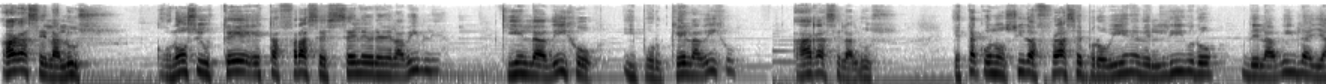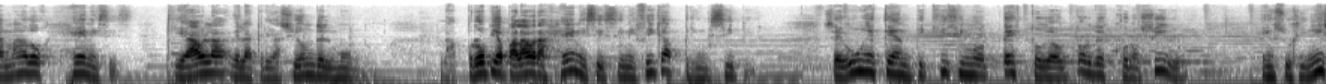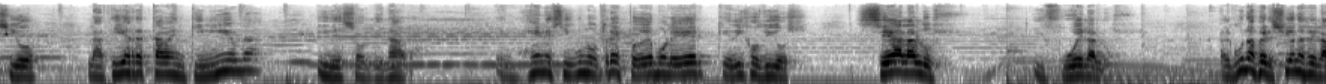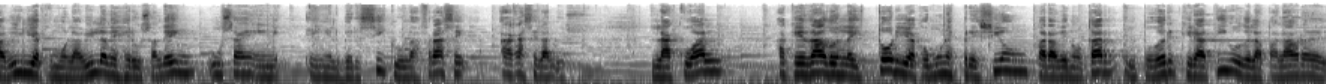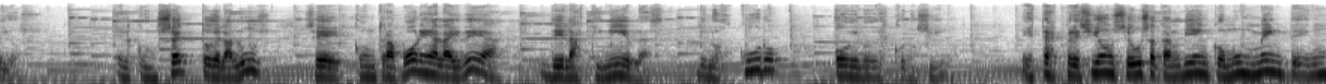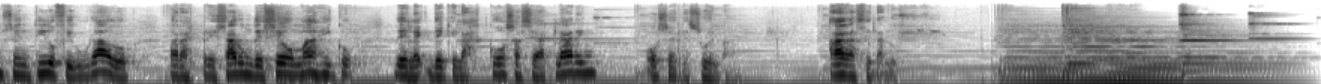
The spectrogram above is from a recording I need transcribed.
Hágase la luz. ¿Conoce usted esta frase célebre de la Biblia? ¿Quién la dijo y por qué la dijo? Hágase la luz. Esta conocida frase proviene del libro de la Biblia llamado Génesis, que habla de la creación del mundo. La propia palabra Génesis significa principio. Según este antiquísimo texto de autor desconocido, en sus inicios la tierra estaba en tiniebla y desordenada. En Génesis 1.3 podemos leer que dijo Dios, sea la luz, y fue la luz. Algunas versiones de la Biblia, como la Biblia de Jerusalén, usan en, en el versículo la frase hágase la luz, la cual ha quedado en la historia como una expresión para denotar el poder creativo de la palabra de Dios. El concepto de la luz se contrapone a la idea de las tinieblas, de lo oscuro o de lo desconocido. Esta expresión se usa también comúnmente en un sentido figurado para expresar un deseo mágico de, que las cosas se aclaren o se resuelvan. Hágase la luz.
